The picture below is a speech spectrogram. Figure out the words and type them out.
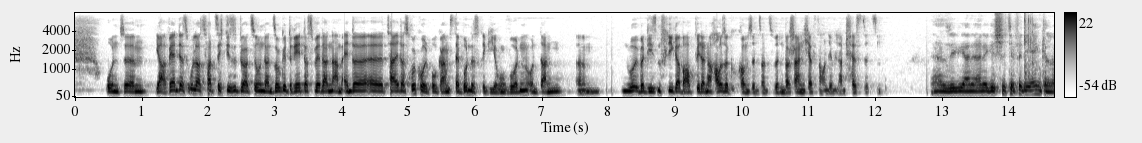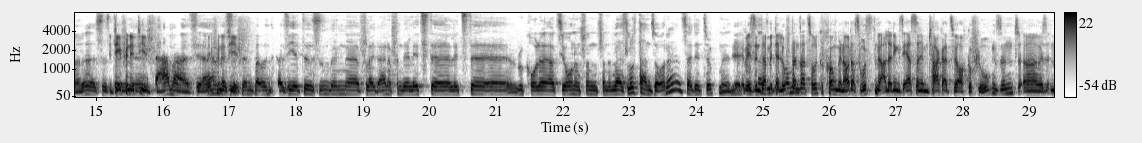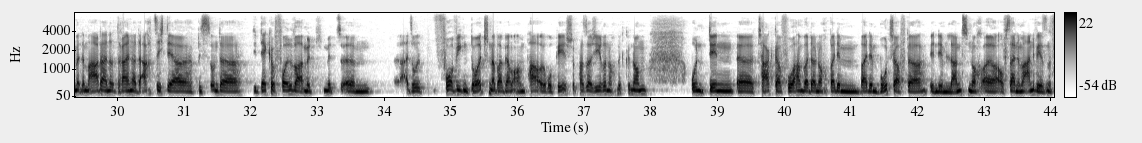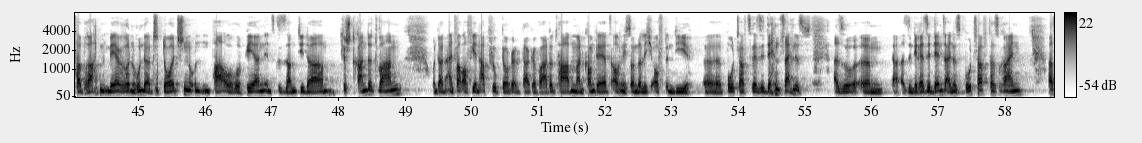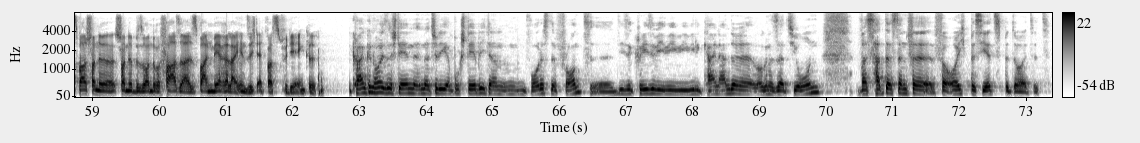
Und ähm, ja, während des Urlaubs hat sich die Situation dann so gedreht, dass wir dann am Ende äh, Teil des Rückholprogramms der Bundesregierung wurden und dann ähm, nur über diesen Flieger überhaupt wieder nach Hause gekommen sind. Sonst würden wahrscheinlich jetzt noch in dem Land festsitzen. Also eine, eine Geschichte für die Enkel, oder? Das ist Definitiv. Dann, äh, damals, ja, Definitiv. was dann bei uns passiert ist und dann äh, vielleicht einer von der letzten letzte, äh, Recall-Aktionen von, von war es Lufthansa, oder? Seid ihr zurück mit Wir Lufthansa sind dann mit der Lufthansa zurückgekommen, genau. Das wussten wir allerdings erst an dem Tag, als wir auch geflogen sind. Äh, wir sind mit einem A380, der bis unter die Decke voll war mit, mit ähm, also vorwiegend Deutschen, aber wir haben auch ein paar europäische Passagiere noch mitgenommen. Und den äh, Tag davor haben wir dann noch bei dem, bei dem Botschafter in dem Land noch äh, auf seinem Anwesen verbracht mit mehreren hundert Deutschen und ein paar Europäern insgesamt, die da gestrandet waren und dann einfach auf ihren Abflug da, da gewartet haben. Man kommt ja jetzt auch nicht sonderlich oft in die äh, Botschaftsresidenz eines, also, ähm, also in die Residenz eines Botschafters rein. Das war schon eine, schon eine besondere Phase. Also es war in mehrerlei Hinsicht etwas für die Enkel. Krankenhäuser stehen natürlich buchstäblich am vordersten Front, äh, diese Krise wie, wie, wie keine andere Organisation. Was hat das denn für, für euch bis jetzt bedeutet?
